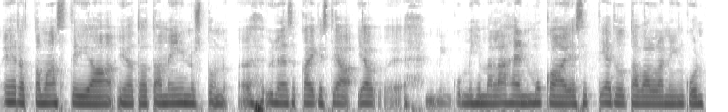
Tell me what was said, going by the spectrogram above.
ehdottomasti ja, ja tota, me innostun yleensä kaikesta ja, ja niin kuin, mihin mä lähden mukaan ja sitten tietyllä tavalla niin kuin,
